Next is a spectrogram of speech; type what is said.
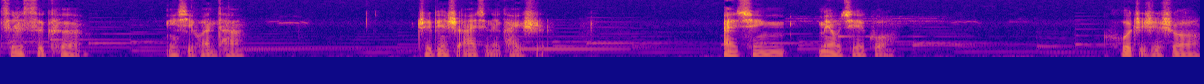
此时此刻，你喜欢他，这便是爱情的开始。爱情没有结果。或者是说，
